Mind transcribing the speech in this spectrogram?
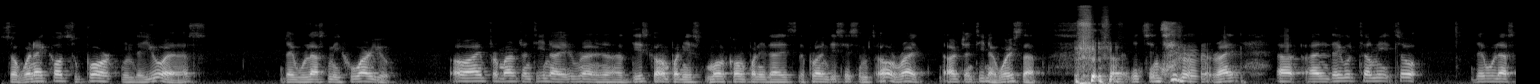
So when I called support in the US, they would ask me, "Who are you?" Oh, I'm from Argentina. I run uh, this company, small company that is deploying these systems. Oh, right, Argentina. Where is that? so it's in, right. Uh, and they would tell me. So they will ask.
